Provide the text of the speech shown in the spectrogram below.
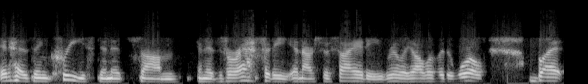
it has increased and its um, in its veracity in our society, really all over the world. But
